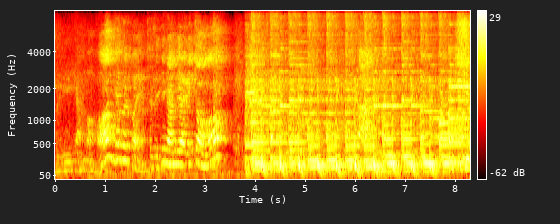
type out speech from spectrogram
굴리기 한번 해볼 거예요. 절대 뛰면 안 돼요. 알겠죠? 자, 슈!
